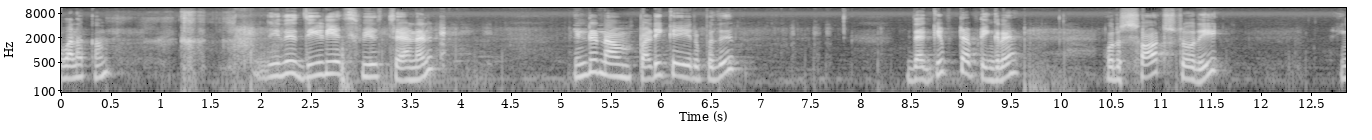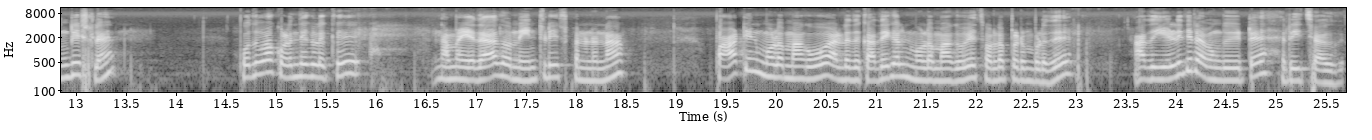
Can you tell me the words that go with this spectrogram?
வணக்கம். இது டிடிஎஸ் வியூஸ் சேனல் இன்று நாம் படிக்க இருப்பது த கிஃப்ட் அப்படிங்கிற ஒரு ஷார்ட் ஸ்டோரி இங்கிலீஷில். பொதுவாக குழந்தைகளுக்கு நம்ம ஏதாவது ஒன்று இன்ட்ரடியூஸ் பண்ணணுன்னா பாட்டின் மூலமாகவோ அல்லது கதைகள் மூலமாகவே சொல்லப்படும் பொழுது அது எளிதில் அவங்கக்கிட்ட ரீச் ஆகுது.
